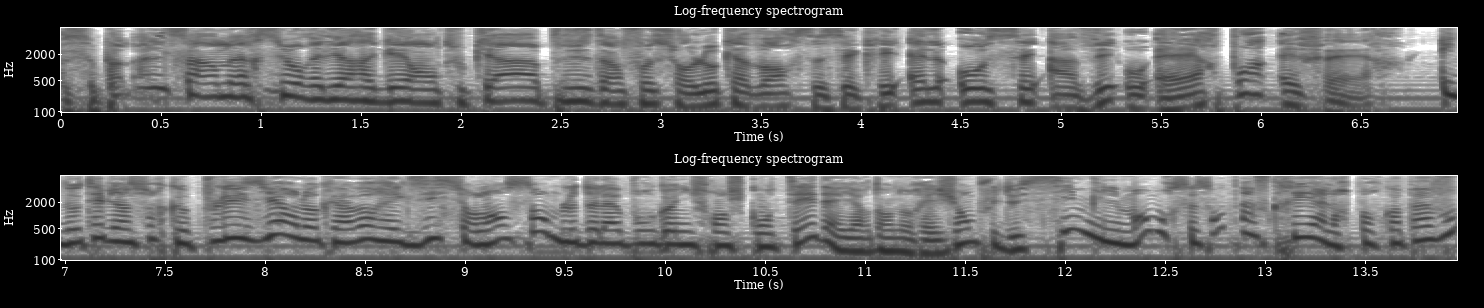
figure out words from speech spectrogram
C'est pas mal ça, merci Aurélien Raguet. En tout cas, plus d'infos sur Locavore, ça s'écrit L-O-C-A-V-O-R.fr. Et notez bien sûr que plusieurs locavores existent sur l'ensemble de la Bourgogne-Franche-Comté. D'ailleurs, dans nos régions, plus de 6000 membres se sont inscrits. Alors pourquoi pas vous?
